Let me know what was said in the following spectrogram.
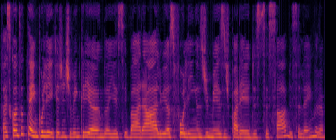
Faz quanto tempo, Li, que a gente vem criando aí esse baralho e as folhinhas de mesa de paredes? Você sabe? Você lembra?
